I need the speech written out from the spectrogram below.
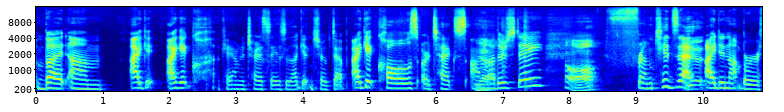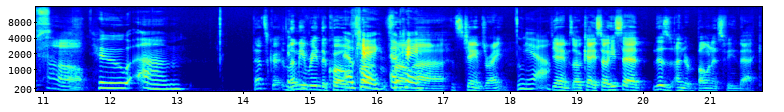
But um, I get I get okay. I'm gonna try to say this without getting choked up. I get calls or texts on Yeah. Mother's Day Aw. from kids that Yeah. I did not birth Oh, who um, that's great. Let me read the quote. Okay, From, from, okay. Uh, it's James, right? yeah. James. Okay. So he said, this is under bonus feedback.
